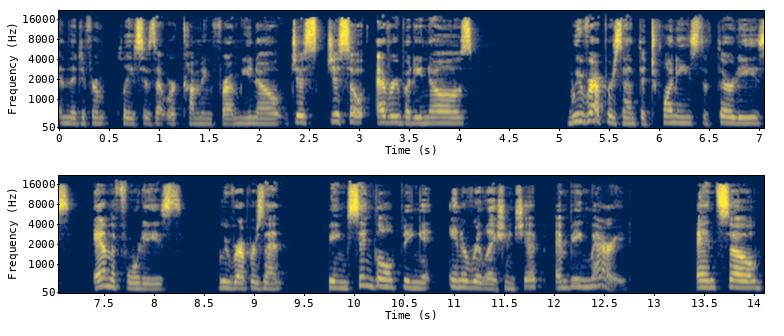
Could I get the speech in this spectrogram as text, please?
and the different places that we're coming from. You know, just just so everybody knows, we represent the 20s, the 30s, and the 40s. We represent being single, being in a relationship, and being married. And so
